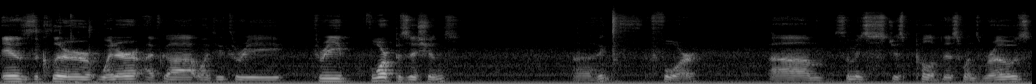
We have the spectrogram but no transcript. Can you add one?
is the clear winner. I've got one, two, three, three, four positions. Uh, I think four. Um, so let me just pull up this one's ROSE.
